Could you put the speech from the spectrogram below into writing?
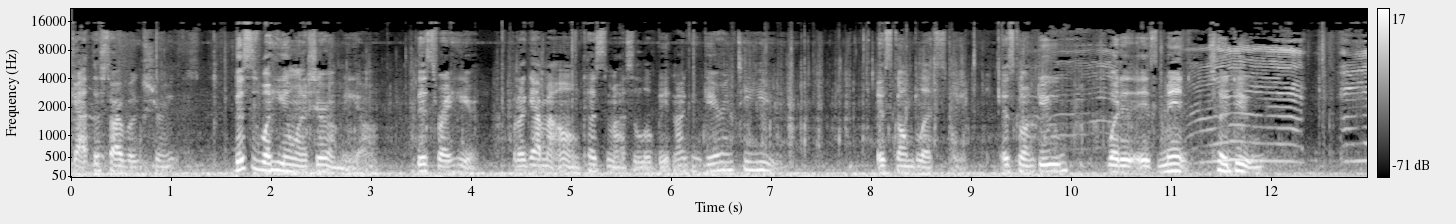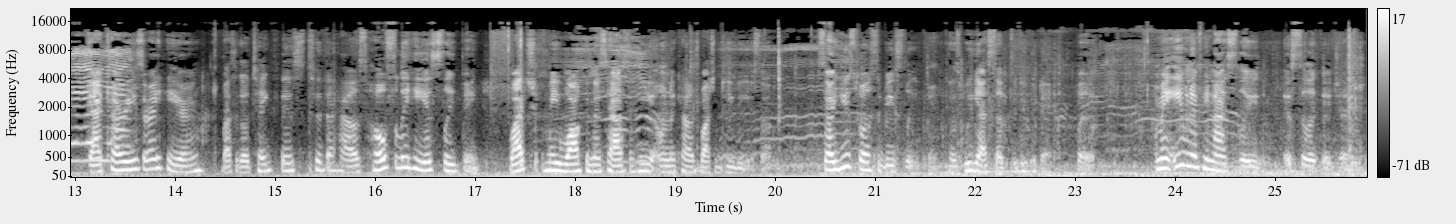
Got the Starbucks drinks. This is what he didn't want to share with me, y'all. This right here. But I got my own, customized a little bit, and I can guarantee you, it's gonna bless me. It's gonna do what it is meant to do. Got Kyrie's right here. About to go take this to the house. Hopefully he is sleeping. Watch me walk in this house and he on the couch watching TV or something. So you supposed to be sleeping because we got stuff to do today. But I mean, even if you're not asleep, it's still a good gesture.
